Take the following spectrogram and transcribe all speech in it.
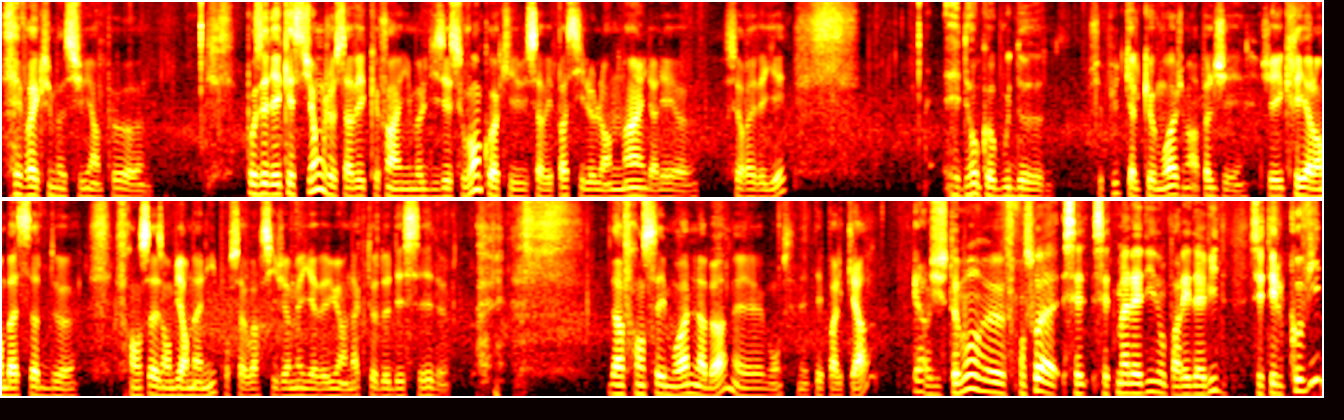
c'est vrai que je me suis un peu euh, posé des questions. Je savais que, enfin, il me le disait souvent, quoi, qu'il ne savait pas si le lendemain il allait euh, se réveiller. Et donc, au bout de je sais plus de quelques mois, je me rappelle, j'ai écrit à l'ambassade de- française en Birmanie pour savoir si jamais il y avait eu un acte de décès d'un Français moine là-bas, mais bon, ce n'était pas le cas. Alors justement, euh, François, cette, cette maladie dont parlait David, c'était le Covid?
